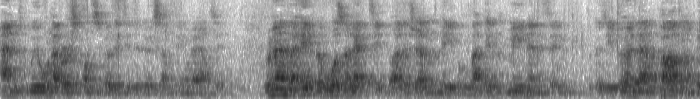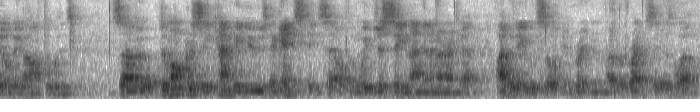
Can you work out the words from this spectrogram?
and we all have a responsibility to do something about it. Remember, Hitler was elected by the German people. That didn't mean anything because he burned down the Parliament building afterwards. So democracy can be used against itself, and we've just seen that in America I believe we saw it in Britain over Brexit as well.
